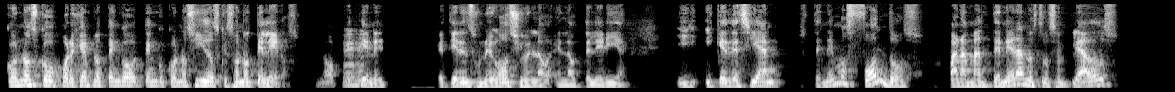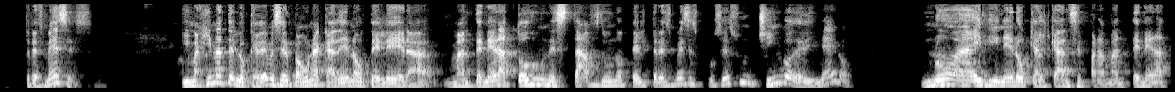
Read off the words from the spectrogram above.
conozco, por ejemplo, tengo, tengo conocidos que son hoteleros, ¿no? Que, tienen, que tienen su negocio en la, en la hotelería y, y, que decían, pues, tenemos fondos para mantener a nuestros empleados tres meses. Imagínate lo que debe ser para una cadena hotelera, mantener a todo un staff de un hotel tres meses, pues es un chingo de dinero no hay dinero que alcance para mantener a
